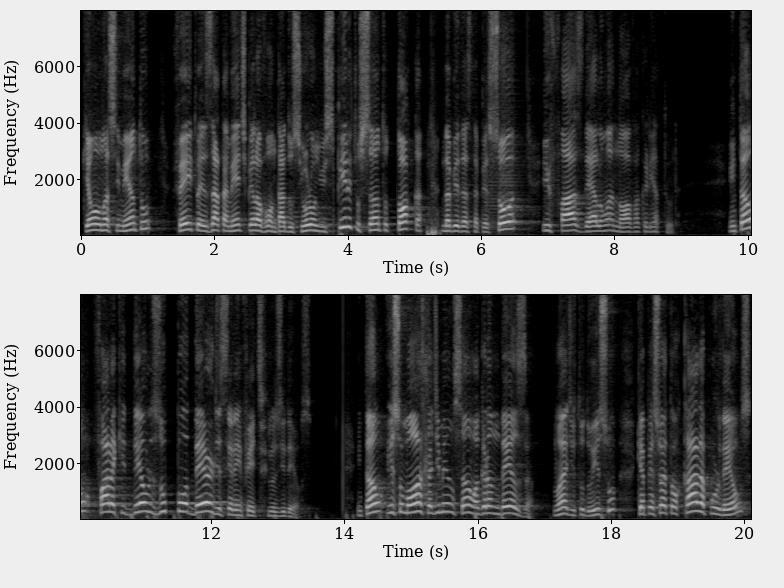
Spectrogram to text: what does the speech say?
que é um nascimento feito exatamente pela vontade do Senhor, onde o Espírito Santo toca na vida desta pessoa e faz dela uma nova criatura. Então, fala que deu-lhes o poder de serem feitos filhos de Deus. Então, isso mostra a dimensão, a grandeza, não é de tudo isso, que a pessoa é tocada por Deus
